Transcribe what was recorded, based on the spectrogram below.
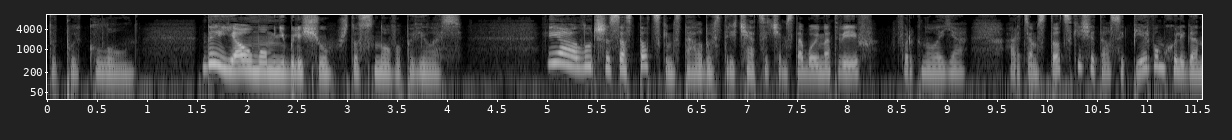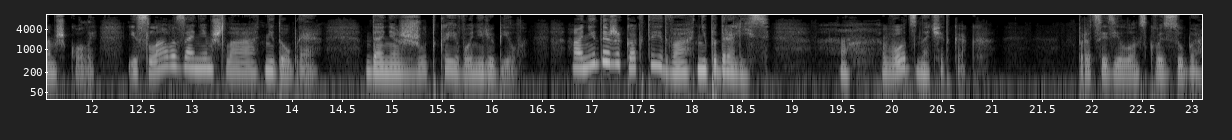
тупой клоун. Да и я умом не блещу, что снова повелась. Я лучше со Стоцким стала бы встречаться, чем с тобой, Матвеев. — фыркнула я. Артем Стоцкий считался первым хулиганом школы, и слава за ним шла недобрая. Даня жутко его не любил. Они даже как-то едва не подрались. «Вот, значит, как...» — процедил он сквозь зубы.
